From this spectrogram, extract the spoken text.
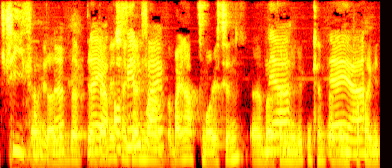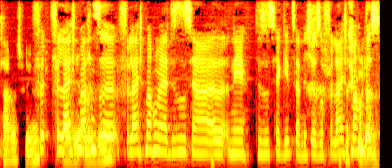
schief halt. Da, ne? da, da, naja, da wäre ich ja gerne Fall. mal Weihnachtsmäuschen äh, bei ja, Familie Lückenkämper, ja, ja. Papa Gitarre schwingen. Vielleicht machen sie, vielleicht machen wir ja dieses Jahr, äh, nee, dieses Jahr geht's ja nicht. Also vielleicht machen wir das,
